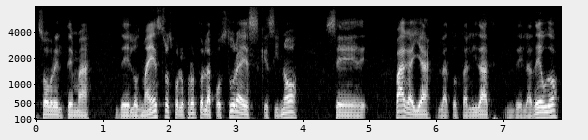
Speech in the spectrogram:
sobre el tema de los maestros. Por lo pronto la postura es que si no se paga ya la totalidad del adeudo,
